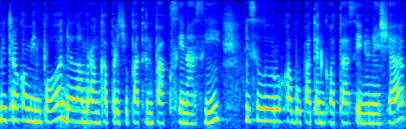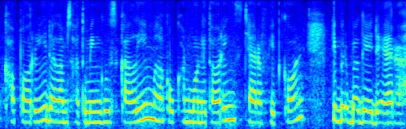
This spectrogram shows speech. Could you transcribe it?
Mitra Kominfo dalam rangka percepatan vaksinasi di seluruh kabupaten kota se-Indonesia, Kapolri dalam satu minggu sekali melakukan monitoring secara fitcon di berbagai daerah.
